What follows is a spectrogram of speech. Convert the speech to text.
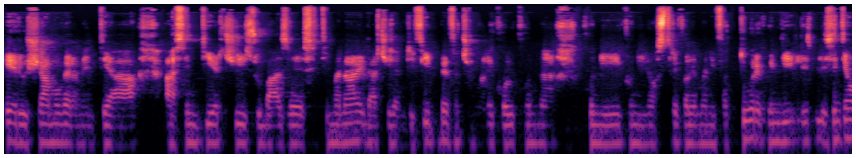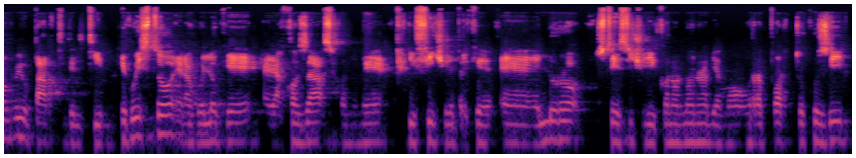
e riusciamo veramente a, a sentirci su base settimanale, darci tanti feedback, facciamo le call con, con, i, con i nostri nostre, con le manifatture, quindi le, le, sentiamo proprio parte del team. E questo era quello che è la cosa, secondo me, più difficile perché eh, loro stessi ci dicono noi non abbiamo un rapporto così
